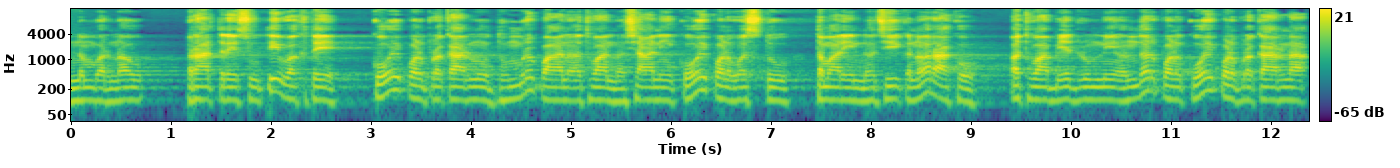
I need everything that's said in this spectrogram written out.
નંબર નવ, રાત્રે સૂતી વખતે કોઈ પણ પ્રકારનું ધૂમ્રપાન અથવા નશાની કોઈ પણ વસ્તુ તમારી નજીક ન રાખો. અથવા બેડરૂમની અંદર પણ કોઈ પણ પ્રકારના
